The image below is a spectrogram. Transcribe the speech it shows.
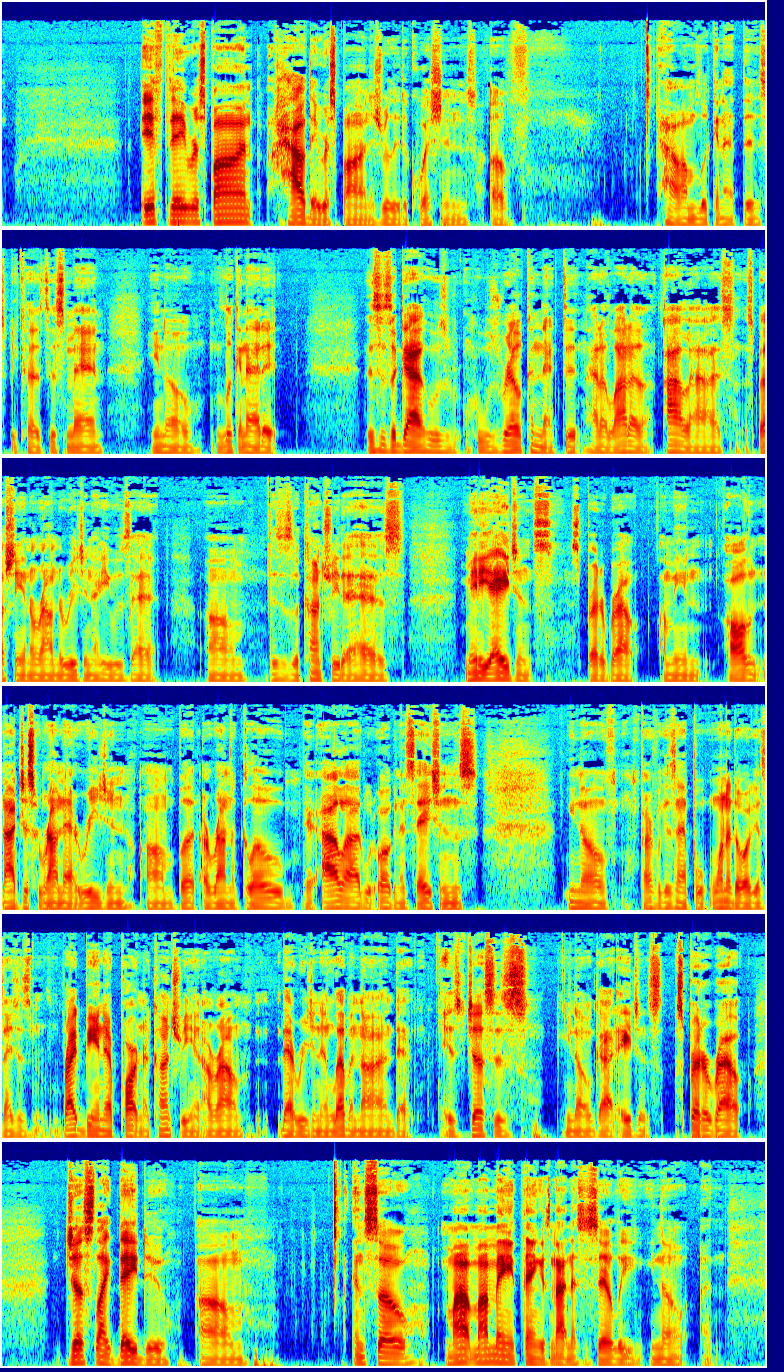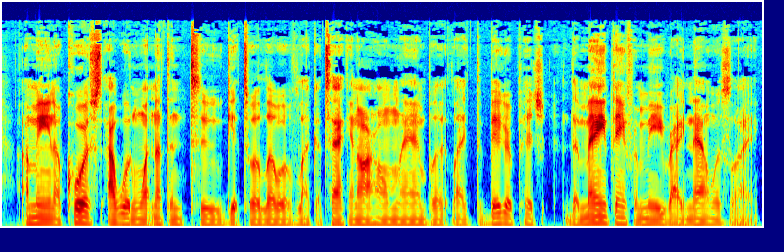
if they respond, how they respond is really the questions of how I'm looking at this because this man, you know, looking at it this is a guy who's who's real connected, had a lot of allies, especially in around the region that he was at. Um, this is a country that has many agents spread about. I mean, all not just around that region, um, but around the globe. They're allied with organizations. You know, perfect example. One of the organizations, right, being their partner country and around that region in Lebanon, that is just as you know got agents spread around, just like they do. Um, and so my my main thing is not necessarily, you know, I, I mean, of course, I wouldn't want nothing to get to a level of like attacking our homeland, but like the bigger picture, the main thing for me right now is like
